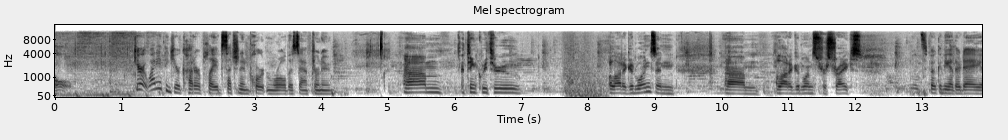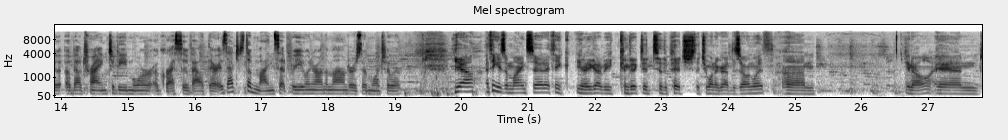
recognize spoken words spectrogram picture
Cole. Gerrit, why do you think your cutter played such an important role this afternoon? Um, I think we threw a lot of good ones and um, a lot of good ones for strikes. You had spoken the other day about trying to be more aggressive out there. Is that just a mindset for you when you're on the mound, or is there more to it? Yeah, I think it's a mindset. I think you know you got to be convicted to the pitch that you want to grab the zone with. Um, you know, and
